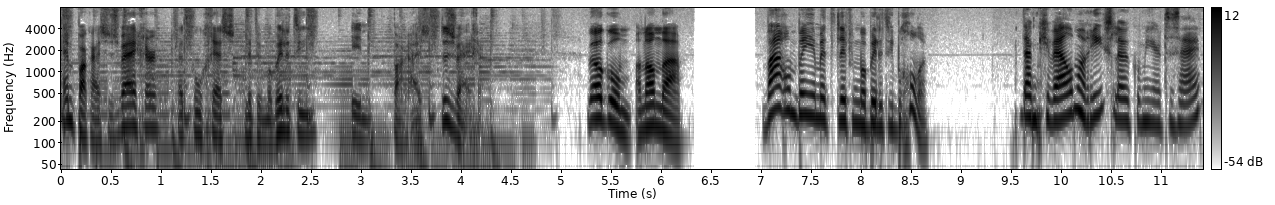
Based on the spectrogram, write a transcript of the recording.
en Pakhuis de Zwijger het congres Living Mobility in Pakhuis de Zwijger. Welkom, Ananda. Waarom ben je met Living Mobility begonnen? Dankjewel, Maurice. Leuk om hier te zijn.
